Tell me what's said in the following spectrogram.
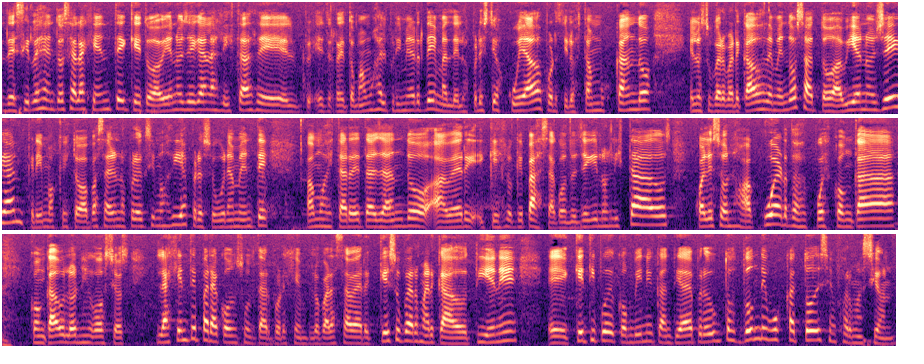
decirles entonces a la gente que todavía no llegan las listas de, eh, retomamos el primer tema, el de los precios cuidados, por si lo están buscando en los supermercados de Mendoza, todavía no llegan, creemos que esto va a pasar en los próximos días, pero seguramente vamos a estar detallando a ver qué es lo que pasa cuando lleguen los listados, cuáles son los acuerdos después con cada, con cada uno de los negocios. La gente para consultar, por ejemplo, para saber qué supermercado tiene, eh, qué tipo de convenio y cantidad de productos, ¿dónde busca toda esa información?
